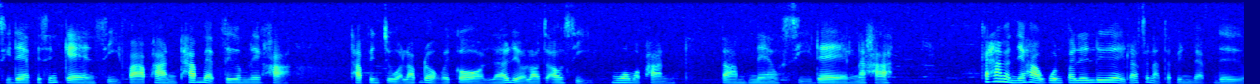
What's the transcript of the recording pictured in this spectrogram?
สีแดงเป็นเส้นแกน สีฟ้าพันทำแบบเดิมเลยค่ะทำเป็นจั่วรับดอกไว้ก่อน แล้วเดี๋ยวเราจะเอาสีม่วงมาพันตามแนวสีแดงนะคะก็ทำแบบนี้ค่ะวนไปเรื่อยๆ ลักษณะจะเป็นแบบเดิม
